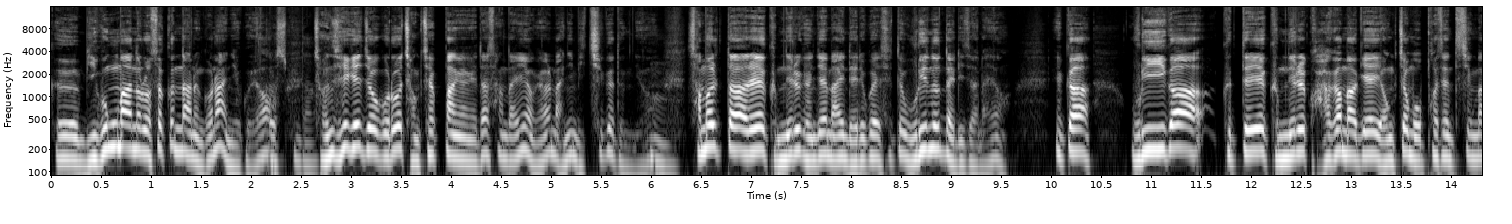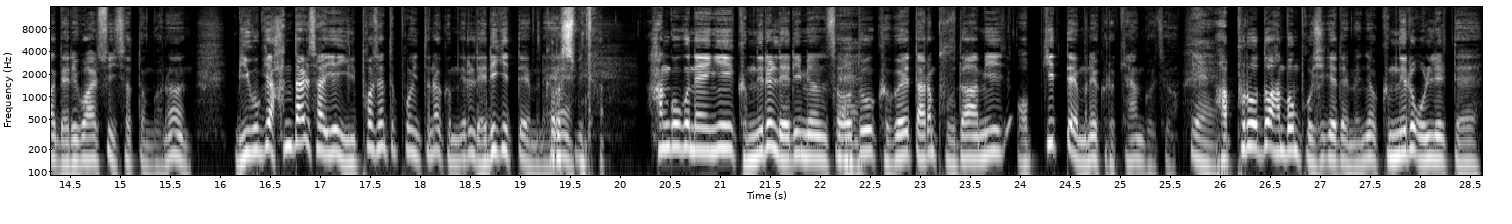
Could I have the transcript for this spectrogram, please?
그 미국만으로서 끝나는 건 아니고요. 그렇습니다. 전 세계적으로 정책 방향에다 상당히 영향을 많이 미치거든요. 음. 3월 달에 금리를 굉장히 많이 내리고 했을 때 우리는 내리잖아요. 그러니까 우리가 그때의 금리를 과감하게 0.5%씩 막 내리고 할 수 있었던 거는 미국이 한 달 사이에 1%포인트나 금리를 내리기 때문에 그렇습니다. 한국은행이 금리를 내리면서도 네. 그거에 따른 부담이 없기 때문에 그렇게 한 거죠. 네. 앞으로도 한번 보시게 되면요. 금리를 올릴 때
